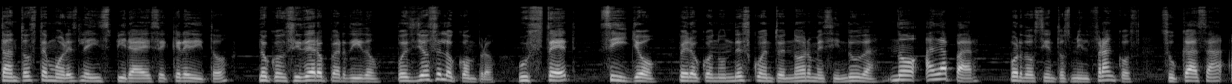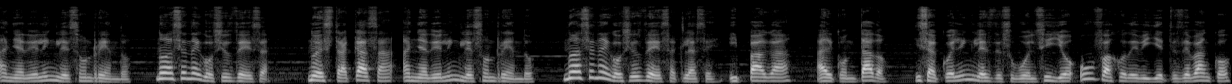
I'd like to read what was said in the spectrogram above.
¿Tantos temores le inspira ese crédito? Lo considero perdido, pues yo se lo compro. ¿Usted? Sí, yo, pero con un descuento enorme sin duda. No, a la par, por doscientos mil francos. Su casa, añadió el inglés sonriendo. No hace negocios de esa. Nuestra casa, añadió el inglés sonriendo, no hace negocios de esa clase y paga al contado. Y sacó el inglés de su bolsillo un fajo de billetes de banco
